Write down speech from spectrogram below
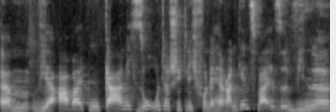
Ähm, wir arbeiten gar nicht so unterschiedlich von der Herangehensweise wie eine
